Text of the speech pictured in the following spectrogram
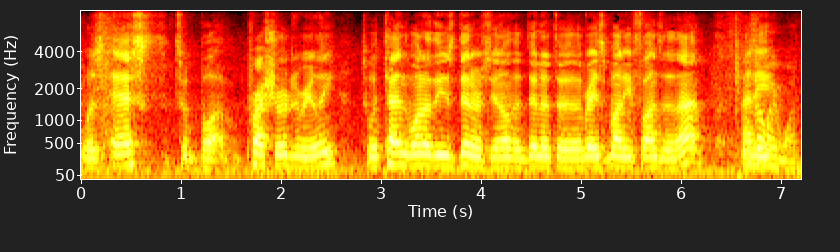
was asked to bu- pressured really to attend one of these dinners. You know, the dinner to raise money funds and that. There's And he- only one.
